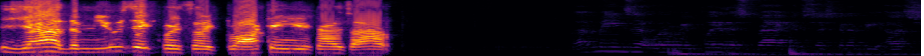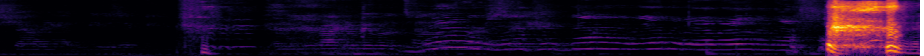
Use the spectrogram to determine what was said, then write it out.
Yeah, the music was like blocking you guys out.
